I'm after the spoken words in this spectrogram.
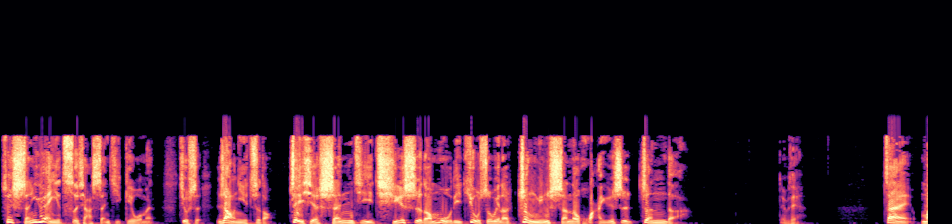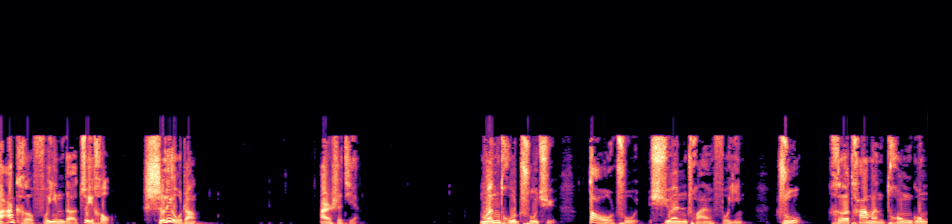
所以神愿意赐下神迹给我们，就是让你知道这些神迹奇事的目的，就是为了证明神的话语是真的。对不对？在马可福音的最后十六章二十节，门徒出去到处宣传福音，主和他们同工，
